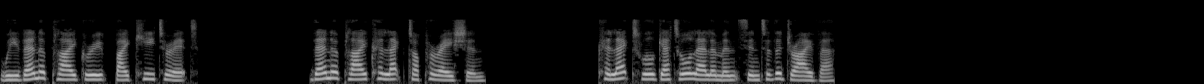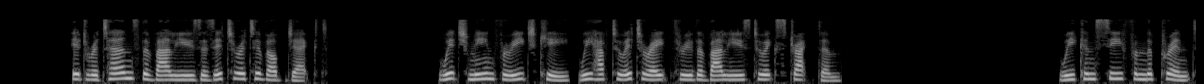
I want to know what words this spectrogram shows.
We then apply group by key to it, then apply collect operation. Collect will get all elements into the driver. It returns the values as iterative object. Which mean for each key, we have to iterate through the values to extract them. We can see from the print,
